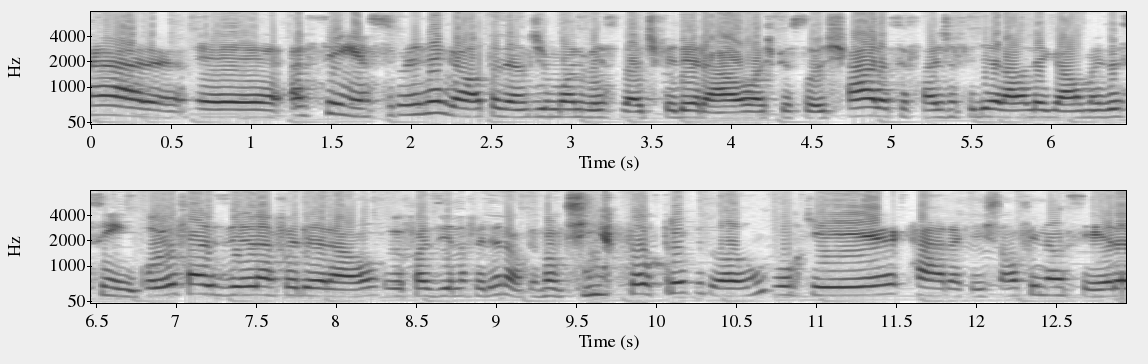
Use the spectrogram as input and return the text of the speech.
Cara, é, assim, é super legal estar dentro de uma universidade federal. As pessoas, cara, você faz na federal, legal, mas assim, ou eu fazia na federal, ou eu fazia na federal. Eu não tinha outra opção, porque, cara, a questão financeira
